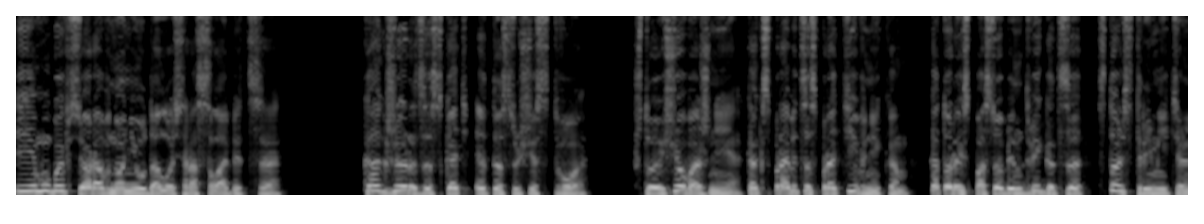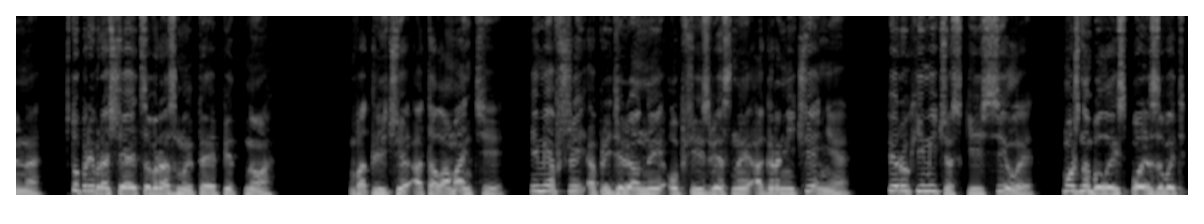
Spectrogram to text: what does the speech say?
и ему бы все равно не удалось расслабиться. Как же разыскать это существо? Что еще важнее, как справиться с противником, который способен двигаться столь стремительно, что превращается в размытое пятно? В отличие от Аламантии, имевший определенные общеизвестные ограничения, феррохимические силы можно было использовать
